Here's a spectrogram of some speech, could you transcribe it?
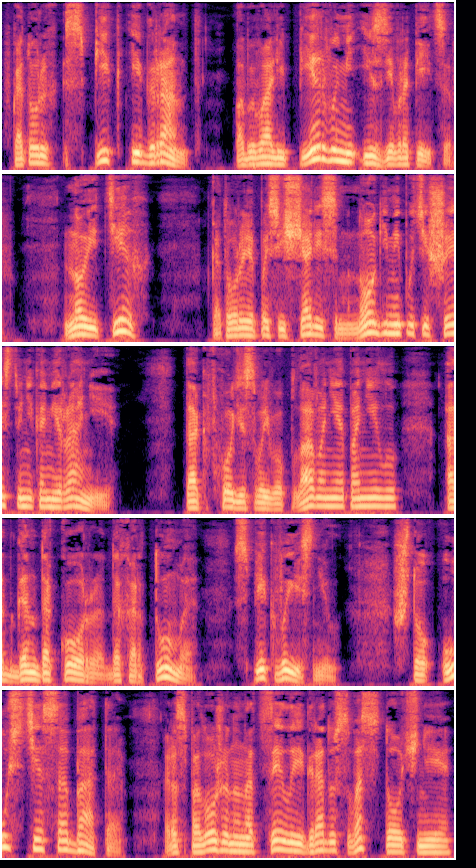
в которых Спик и Грант побывали первыми из европейцев, но и тех, которые посещались многими путешественниками ранее. Так в ходе своего плавания по Нилу от Гандакора до Хартума Спик выяснил, что устье Сабата расположено на целый градус восточнее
